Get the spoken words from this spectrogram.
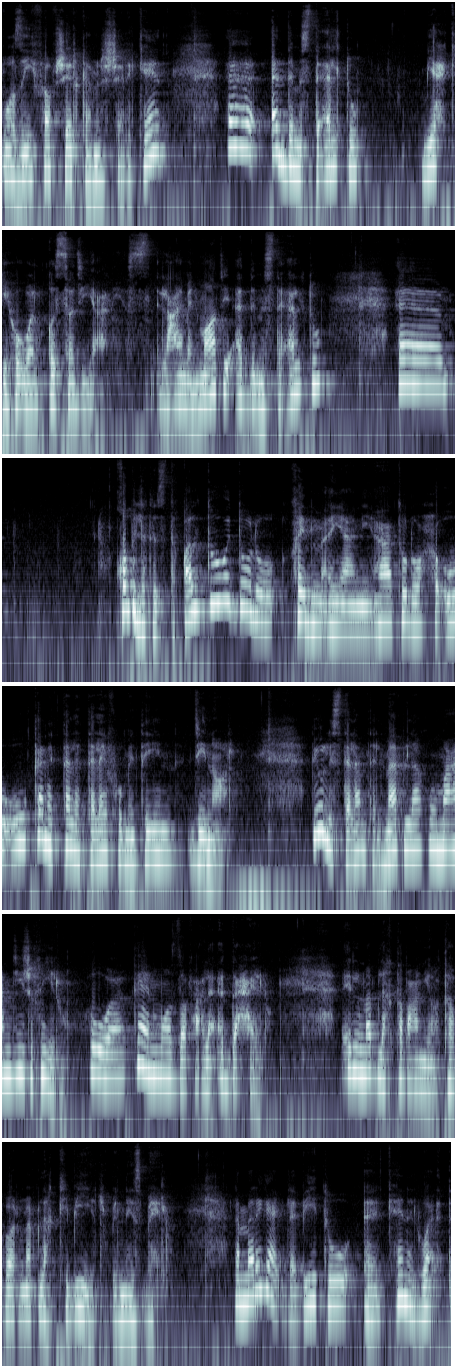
وظيفة في شركة من الشركات قدم استقالته بيحكي هو القصة دي يعني. العام الماضي قدم استقالته قبلت استقالته وادوا له خدمة يعني أعطوا له حقوقه كانت 3200 دينار. بيقول استلمت المبلغ وما عنديش غيره هو كان موظف على قد حاله. المبلغ طبعا يعتبر مبلغ كبير بالنسبة له. لما رجع إلى بيته كان الوقت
